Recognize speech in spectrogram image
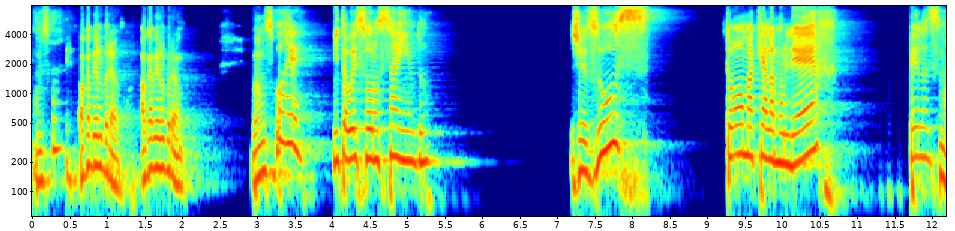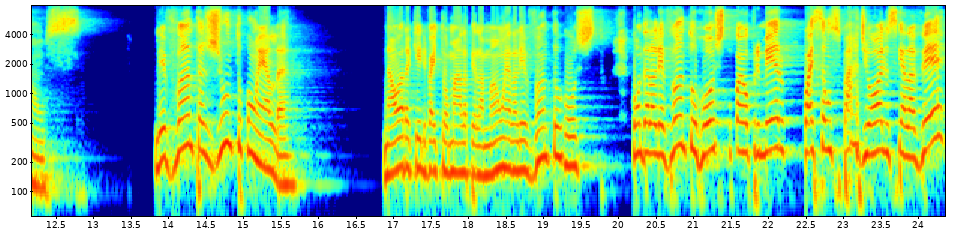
vamos correr. Olha o cabelo branco, olha o cabelo branco. Vamos correr. Então eles foram saindo. Jesus toma aquela mulher pelas mãos, levanta junto com ela. Na hora que ele vai tomá-la pela mão, ela levanta o rosto. Quando ela levanta o rosto, qual é o primeiro? Quais são os par de olhos que ela vê?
